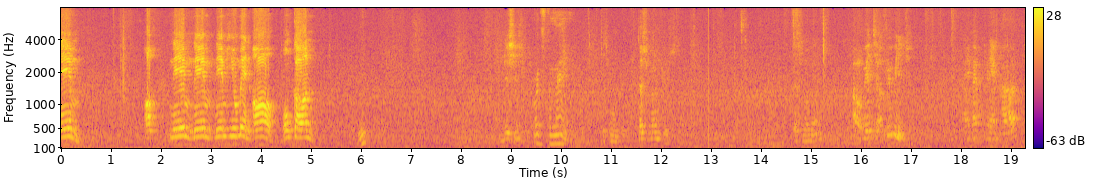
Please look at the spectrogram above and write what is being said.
name of name name name human or องค์กร Hmm? This is What's the name? One first. Minute. Oh, wait a few minutes. I have name card.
